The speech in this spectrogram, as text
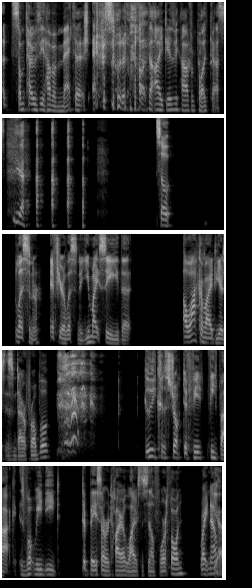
And sometimes we have a meta episode about the ideas we have for podcasts. Yeah. So, listener, if you're listening, you might see that a lack of ideas isn't our problem. Good constructive fe- feedback is what we need to base our entire lives and self worth on right now. Yeah.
